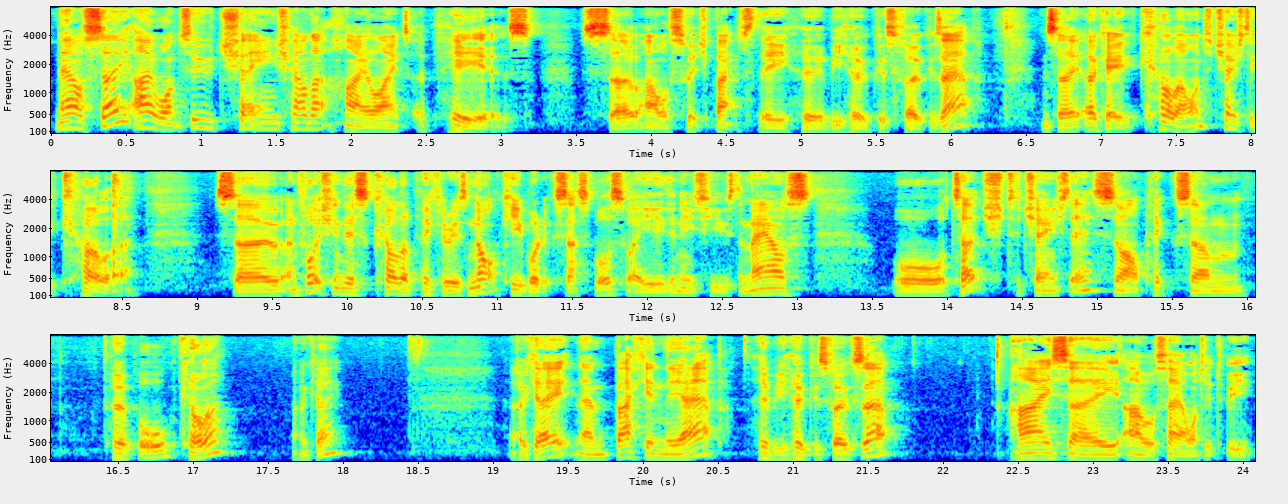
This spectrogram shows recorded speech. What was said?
now say I want to change how that highlight appears. So I'll switch back to the Herbi HocusFocus app and say, okay, colour, I want to change the colour. So unfortunately this colour picker is not keyboard accessible, so I either need to use the mouse or touch to change this. So I'll pick some purple colour, okay. Okay, then back in the app, Herbi HocusFocus app, I say, I will say I want it to be,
